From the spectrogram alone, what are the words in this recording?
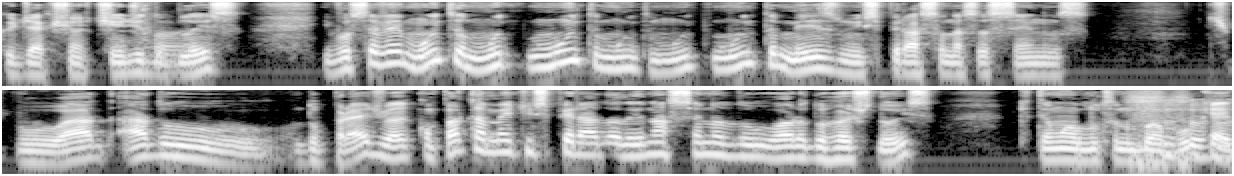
que o Jack Chan tinha de dublês. E você vê muita, muito, muito, muito, muito, muita mesmo inspiração nessas cenas. Tipo, a, a do, do prédio é completamente inspirada ali na cena do Hora do Rush 2, que tem uma luta no bambu, que é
